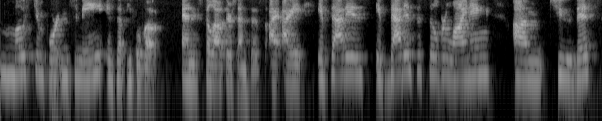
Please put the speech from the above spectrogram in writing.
most important to me is that people vote and fill out their census. I, I if that is if that is the silver lining um, to this,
